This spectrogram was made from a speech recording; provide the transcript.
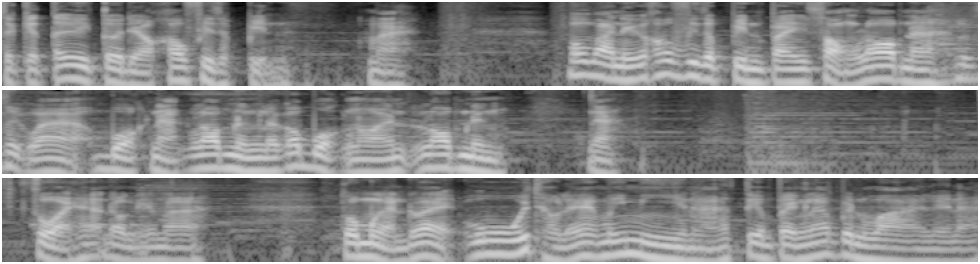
scatter อีกตัวเดียวเข้า free spinมา เมื่อวานนี้ก็เข้าฟรีสปินไปสองรอบนะ รู้สึกว่าบวกหนักรอบหนึ่งแล้วก็บวกน้อยรอบหนึ่งนะ สวยฮะ ดอกนี้มา ตัวเหมือนด้วยอู้ยแถวแรกไม่มีนะ เตรียมแปลงร่างเป็นวายเลยนะ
